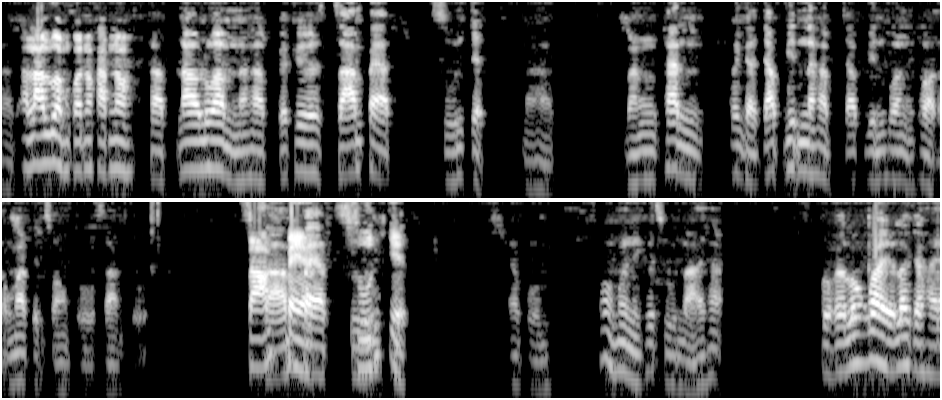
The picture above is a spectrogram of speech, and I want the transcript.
ครับ เอาเล่ารวมก่อนเนาะครับเนาะครับลาวรวมนะครับ ก็คือสามแปดศูนย์เจ็ดนะครับ บางท่านเพิ่นก็จับวินนะครับ จับวินพวกนี้ถอดออกมาเป็นสองตัวสามตัว3807ครับผมโอ้เมื่อนี้คือศูนย์หลายฮะพวกก็ลงไว้แล้วก็ให้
